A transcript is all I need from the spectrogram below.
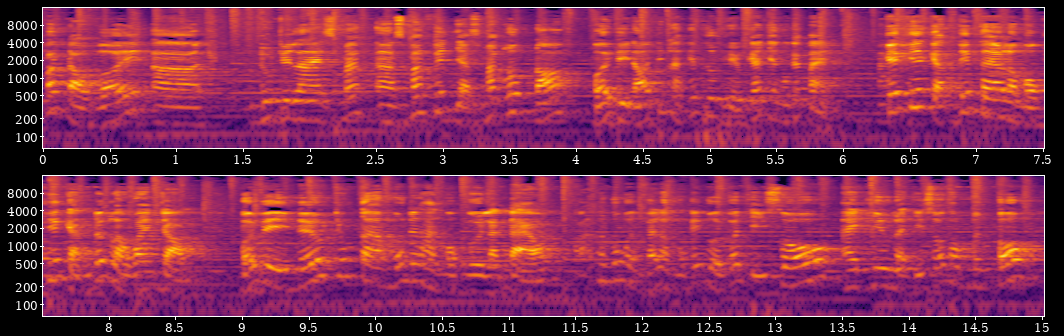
bắt đầu với uh, Nutrilite Smart uh, Smart Fit và Smart Look đó bởi vì đó chính là cái thương hiệu cá nhân của các bạn. Cái khía cạnh tiếp theo là một khía cạnh rất là quan trọng bởi vì nếu chúng ta muốn trở thành một người lãnh đạo bản thân của mình phải là một cái người có chỉ số IQ là chỉ số thông minh tốt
